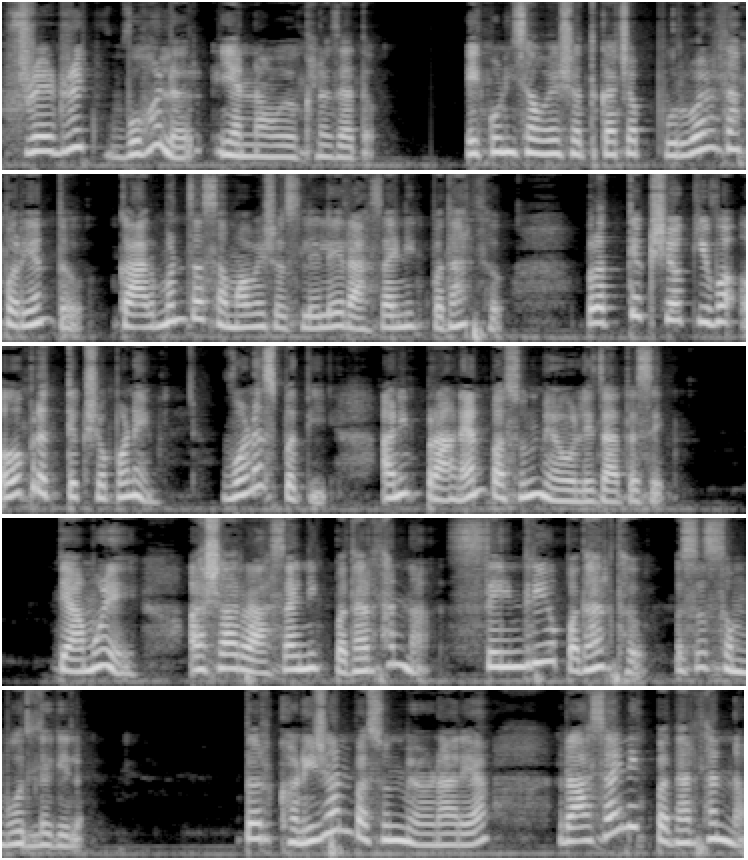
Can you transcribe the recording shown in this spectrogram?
फ्रेडरिक वोहलर यांना ओळखलं जातं. एकोणीसाव्या शतकाच्या पूर्वार्धापर्यंत कार्बनचा समावेश असलेले रासायनिक पदार्थ प्रत्यक्ष किंवा अप्रत्यक्षपणे वनस्पती आणि प्राण्यांपासून मिळवले जात असे. त्यामुळे अशा रासायनिक पदार्थांना सेंद्रिय पदार्थ असं संबोधलं गेलं. तर खनिजांपासून मिळणाऱ्या रासायनिक पदार्थांना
